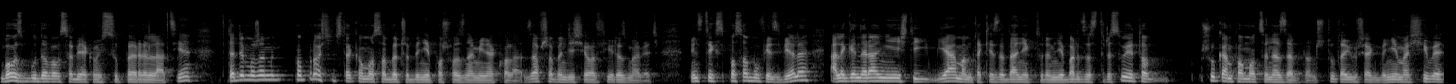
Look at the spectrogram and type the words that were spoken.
bo zbudował sobie jakąś super relację. Wtedy możemy poprosić taką osobę, czy by nie poszła z nami na kola. Zawsze będzie się łatwiej rozmawiać. Więc tych sposobów jest wiele, ale generalnie jeśli ja mam takie zadanie, które mnie bardzo stresuje, to szukam pomocy na zewnątrz. Tutaj już jakby nie ma siły.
